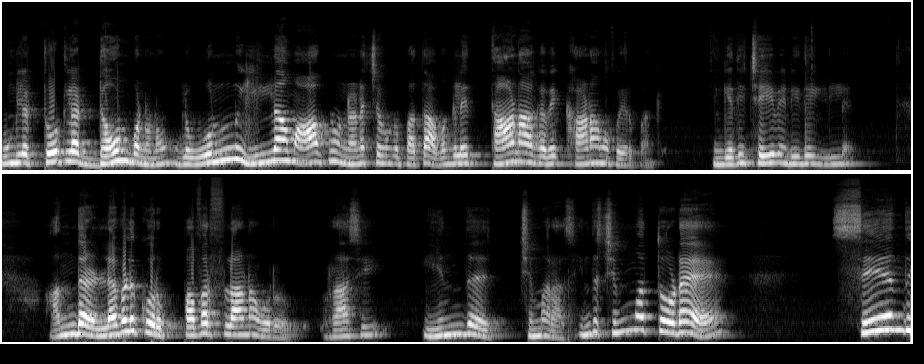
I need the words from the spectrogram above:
உங்களை டோட்டலாக டவுன் பண்ணணும் உங்களை ஒன்றும் இல்லாமல் ஆக்கணும்னு நினச்சவங்க பார்த்தா அவங்களே தானாகவே காணாமல் போயிருப்பாங்க. நீங்கள் எதையும் செய்ய வேண்டியதே இல்லை. அந்த லெவலுக்கு ஒரு பவர்ஃபுல்லான ஒரு ராசி இந்த சிம்ம ராசி. இந்த சிம்மத்தோட சேர்ந்து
